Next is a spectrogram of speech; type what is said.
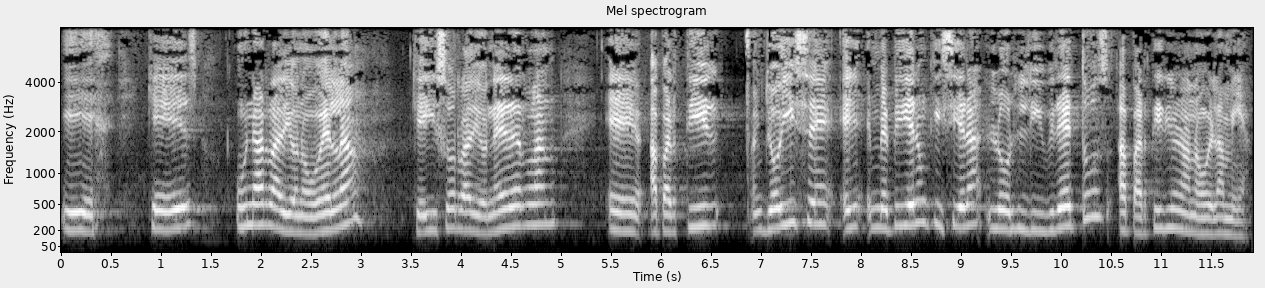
y que es una radionovela que hizo Radio Nederland eh, a partir yo hice, eh, me pidieron que hiciera los libretos a partir de una novela mía,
